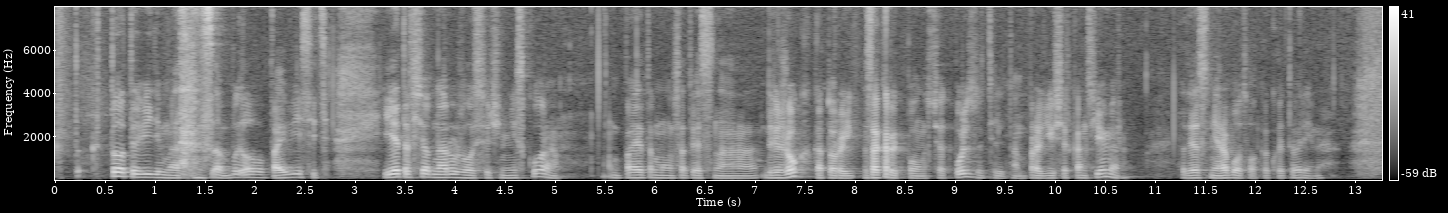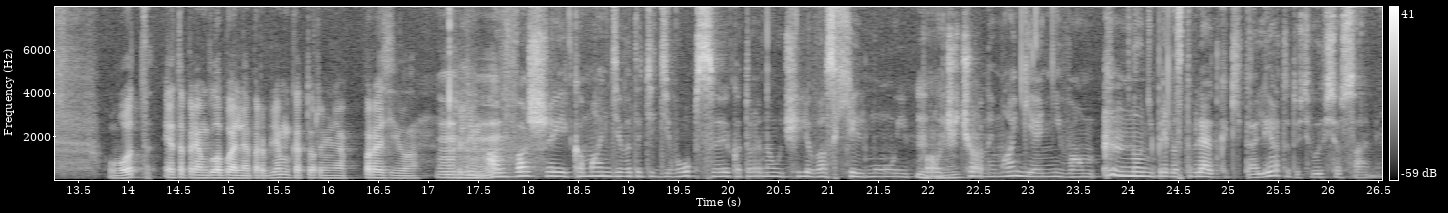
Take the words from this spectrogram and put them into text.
кто- кто-то, видимо, забыл повесить. И это все обнаружилось очень не скоро. Поэтому, соответственно, движок, который закрыт полностью от пользователей, там, продюсер-консюмер, соответственно, не работал какое-то время. Вот это прям глобальная проблема, которая меня поразила. Блин, А в вашей команде вот эти девопсы, которые научили вас хельму и Мгм. прочей черной магии, они вам ну, не предоставляют какие-то алерты, то есть вы все сами.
